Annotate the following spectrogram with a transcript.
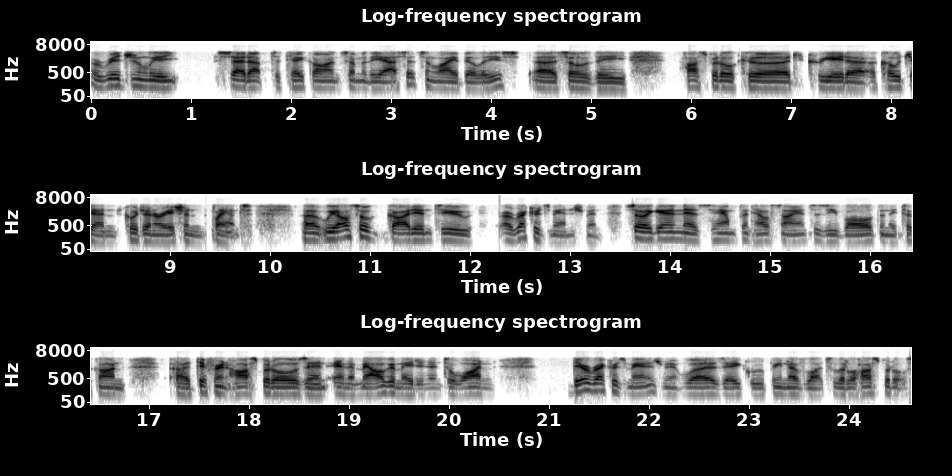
originally set up to take on some of the assets and liabilities. Uh, so the hospital could create a, a cogen cogeneration plant. Uh, we also got into uh, records management. So again, as Hamilton Health Sciences evolved and they took on uh, different hospitals and, and amalgamated into one, their records management was a grouping of lots of little hospitals.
